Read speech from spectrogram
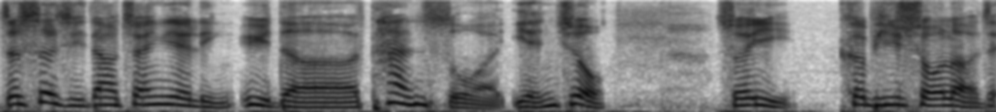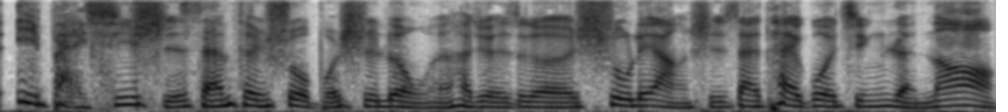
这涉及到专业领域的探索研究，所以柯批说了，这一百七十三份硕博士论文，他觉得这个数量实在太过惊人哦，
